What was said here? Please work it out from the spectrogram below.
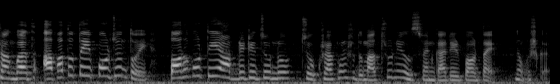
সংবাদ আপাতত এই পর্যন্তই, পরবর্তী আপডেটের জন্য চোখ রাখুন শুধুমাত্র নিউজ ভ্যানগার্ডের পর্দায়। নমস্কার।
